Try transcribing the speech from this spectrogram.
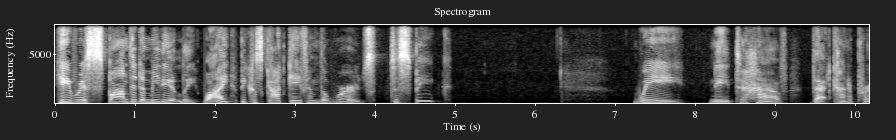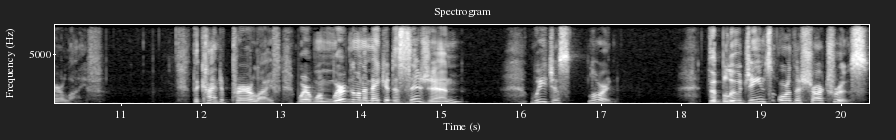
He responded immediately. Why? Because God gave him the words to speak. we need to have that kind of prayer life. The kind of prayer life where when we're going to make a decision, we just, Lord, the blue jeans or the chartreuse?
